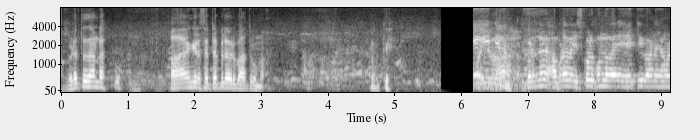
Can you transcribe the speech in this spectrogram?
ഇവിടത്തെ അതെ ആ ഭയങ്കര സെറ്റപ്പിലെ ഒരു ബാത്റൂമാണ് ഓക്കെ. ഇവിടുന്ന് അവിടെ സ്കൂളിൽ കൊണ്ടുവരെ ഏറ്റി വേണം ഞങ്ങൾ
